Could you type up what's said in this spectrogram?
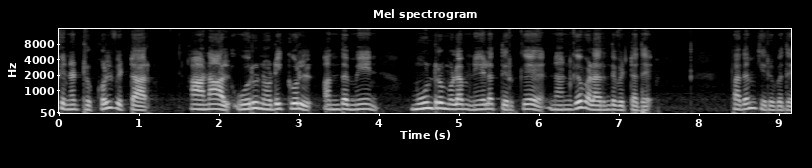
கிணற்றுக்குள் விட்டார். ஆனால் ஒரு நொடிக்குள் அந்த மீன் மூன்று முழம் நீளத்திற்கு நன்கு வளர்ந்துவிட்டது பதம் இருபது.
